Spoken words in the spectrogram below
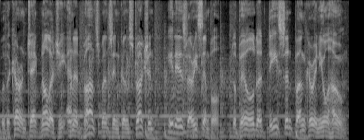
With the current technology and advancements in construction, it is very simple to build a decent bunker in your home.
